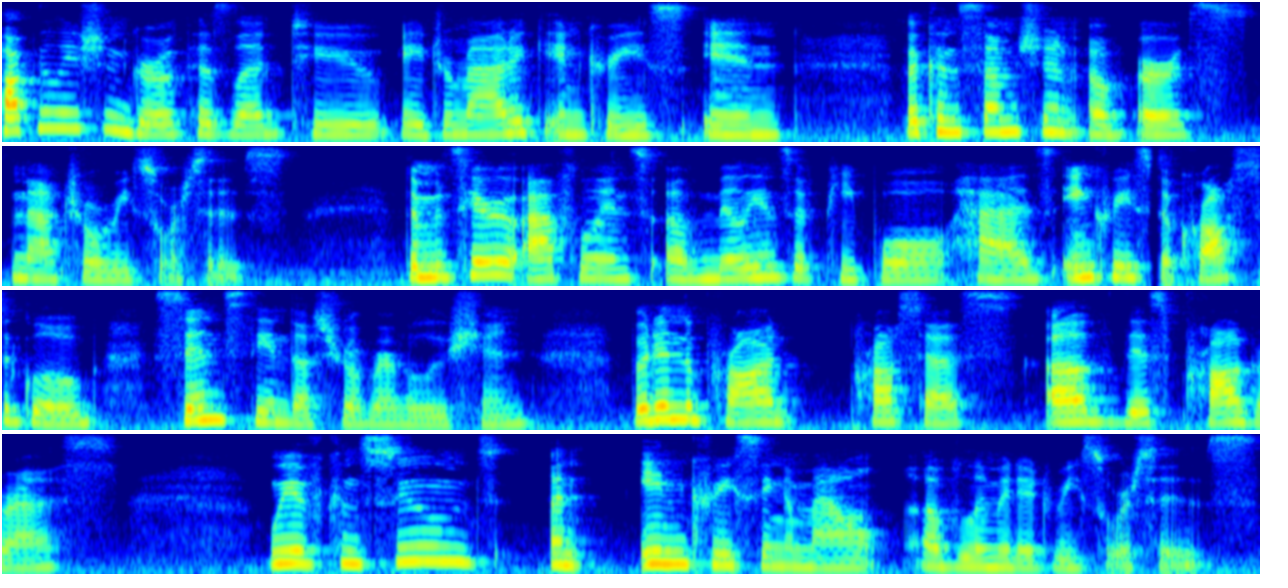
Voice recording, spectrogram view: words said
Population growth has led to a dramatic increase in the consumption of Earth's natural resources. The material affluence of millions of people has increased across the globe since the Industrial Revolution, but in the pro- process of this progress, we have consumed an increasing amount of limited resources.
